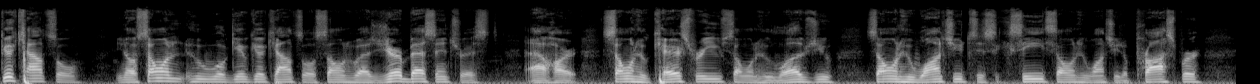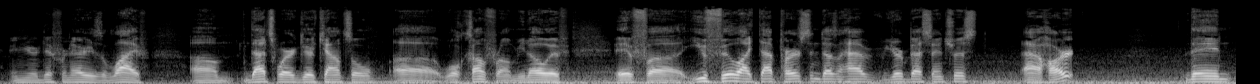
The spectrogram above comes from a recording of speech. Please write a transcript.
good counsel. You know, someone who will give good counsel is someone who has your best interest at heart. Someone who cares for you, someone who loves you, someone who wants you to succeed, someone who wants you to prosper in your different areas of life. Um, that's where good counsel uh, will come from. You know, if if uh, you feel like that person doesn't have your best interest at heart, then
